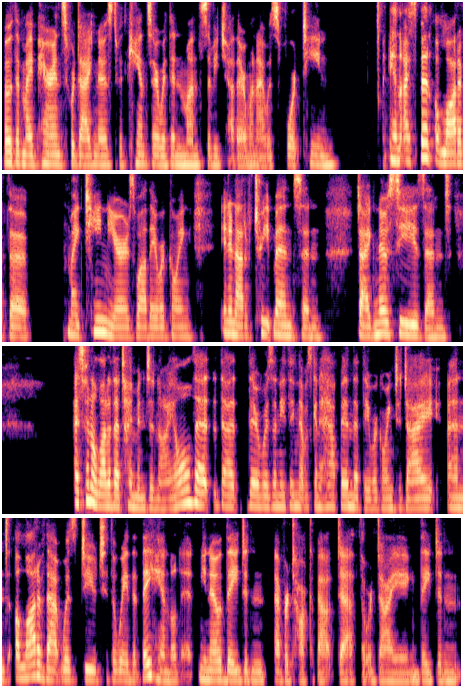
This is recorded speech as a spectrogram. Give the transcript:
Both of my parents were diagnosed with cancer within months of each other when I was 14. And I spent a lot of the my teen years while they were going in and out of treatments and diagnoses and I spent a lot of that time in denial that that there was anything that was going to happen, that they were going to die, and a lot of that was due to the way that they handled it. You know, they didn't ever talk about death or dying. They didn't.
